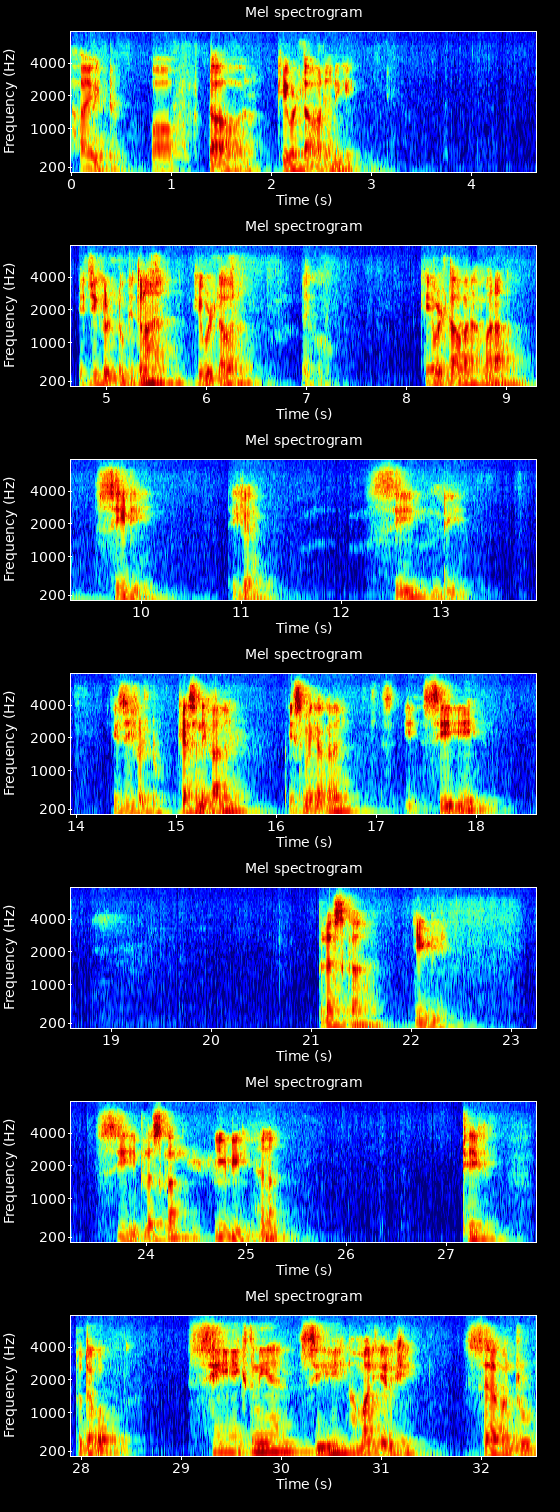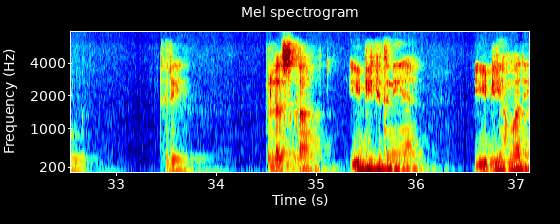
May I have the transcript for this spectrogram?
height of tower cable tower यानी कि इजिकल टू कितना है? केबल टावर देखो। केबल टावर है हमारा सी डी ठीक है? सी डी इजिकल टू कैसे निकालें? इसमें क्या करें? सी ई प्लस का E D C E plus का ई डी है ना? ठीक। तो देखो सी ई कितनी है? सी ई हमारी ये रखी। सेवन रूट थ्री प्लस का ई डी कितनी है? ई डी हमारी?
